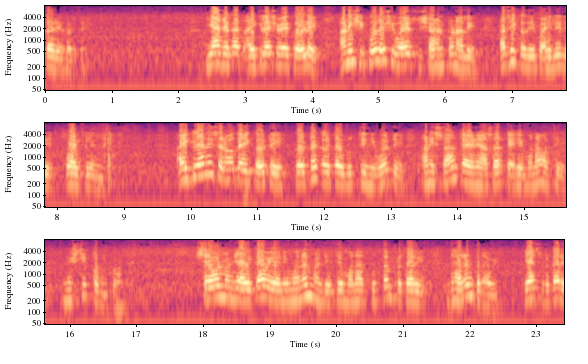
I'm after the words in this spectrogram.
कार्य घडते. या जगात ऐकल्याशिवाय कळले आणि शिकवल्याशिवाय शहाणपण आले असे कधी पाहिलेले व ऐकले नाही. ऐकल्याने सर्व काही कळते कळता कळता वृत्ती निवळते आणि सार काय आणि असार काय हे मनामध्ये निश्चितपणे कळते. श्रवण म्हणजे ऐकावे आणि मनन म्हणजे ते मनात उत्तम प्रकारे धारण करावे. याच प्रकारे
